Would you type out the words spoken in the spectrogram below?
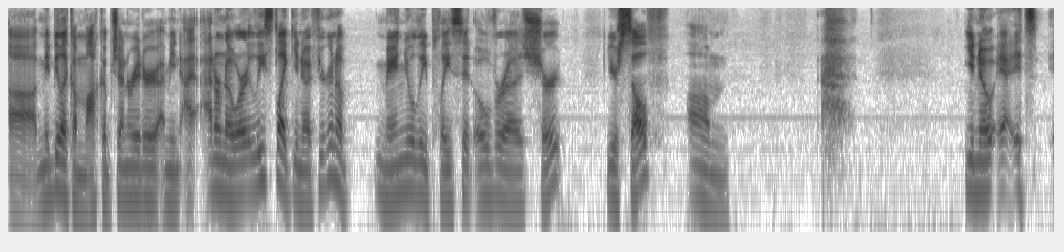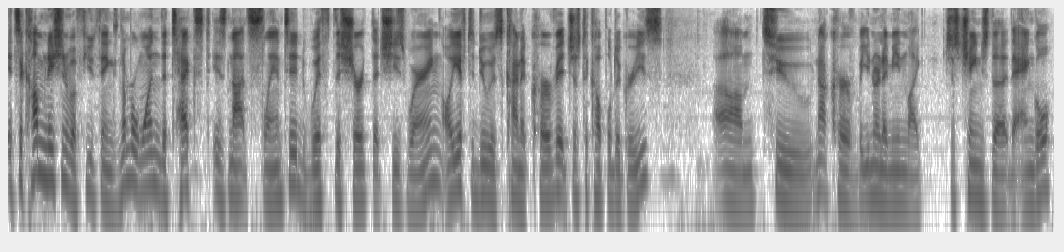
uh, maybe like a mock-up generator. I mean, I, I don't know, or at least like you know, if you're gonna manually place it over a shirt yourself, um, you know it's it's a combination of a few things. Number one the text is not slanted with the shirt that she's wearing. All you have to do is kind of curve it just a couple degrees um, to not curve but you know what i mean? Like just change the the angle.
